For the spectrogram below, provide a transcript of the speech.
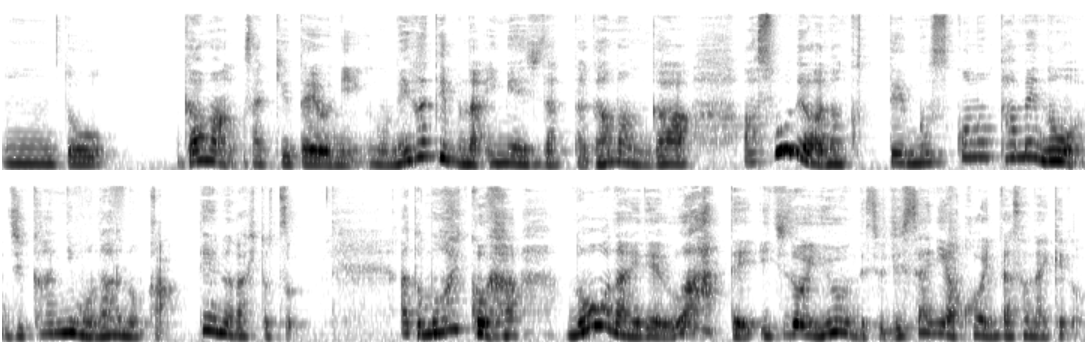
うんと我慢さっき言ったようにネガティブなイメージだった我慢があそうではなくて息子のための時間にもなるのかっていうのが一つ。あともう一個が 脳内でうわーって一度言うんですよ。実際には声に出さないけど。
